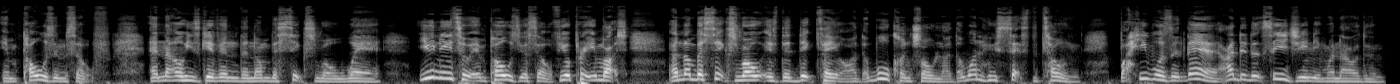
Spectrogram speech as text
impose himself, and now he's given the number six role where you need to impose yourself. You're pretty much a number six role is the dictator, the ball controller, the one who sets the tone. But he wasn't there. I didn't see Gini Wijnaldum.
